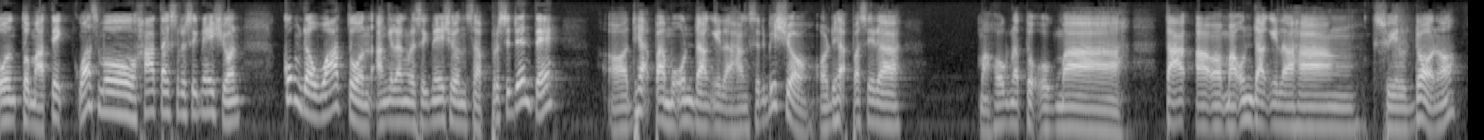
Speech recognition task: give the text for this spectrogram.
automatic. Once mo hatag sa resignation, kung dawaton ang ilang resignation sa presidente, uh, diha pa muundang ilahang serbisyo o diha pa sila mahog na to og ma ta, uh, maundang ilahang sweldo, no?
